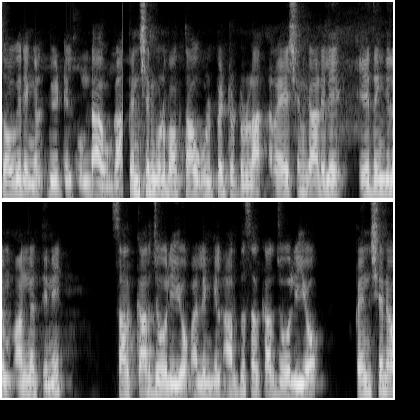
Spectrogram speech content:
സൗകര്യങ്ങൾ വീട്ടിൽ ഉണ്ടാവുക പെൻഷൻ ഗുണഭോക്താവ് ഉൾപ്പെട്ടിട്ടുള്ള റേഷൻ കാർഡിലെ ഏതെങ്കിലും അംഗത്തിന് സർക്കാർ ജോലിയോ അല്ലെങ്കിൽ അർദ്ധ സർക്കാർ ജോലിയോ പെൻഷനോ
